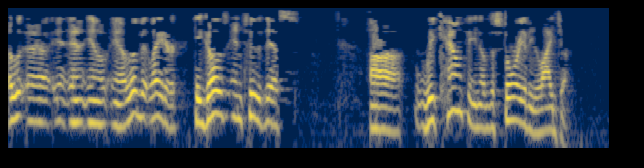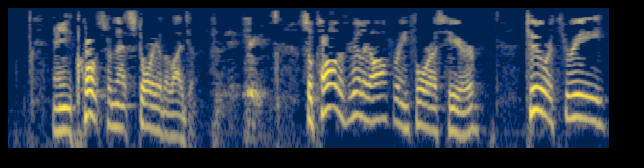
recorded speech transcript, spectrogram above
uh, in, in, in a little bit later, he goes into this uh, recounting of the story of Elijah. And he quotes from that story of Elijah. So Paul is really offering for us here two or three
